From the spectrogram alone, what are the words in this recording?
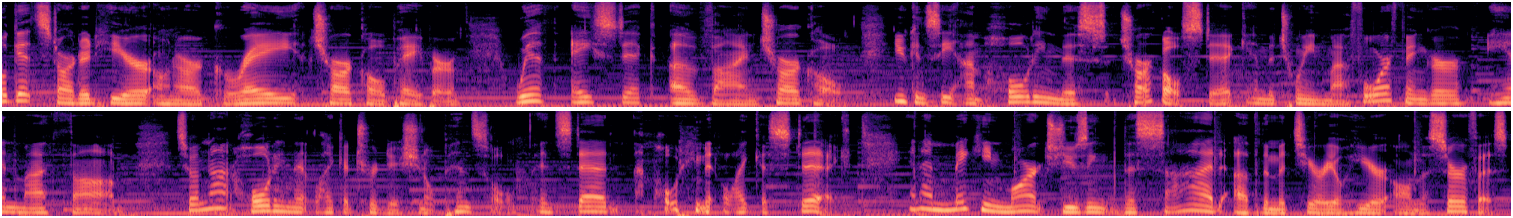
We'll get started here on our gray charcoal paper with a stick of vine charcoal. You can see I'm holding this charcoal stick in between my forefinger and my thumb. So I'm not holding it like a traditional pencil. Instead, I'm holding it like a stick. And I'm making marks using the side of the material here on the surface.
